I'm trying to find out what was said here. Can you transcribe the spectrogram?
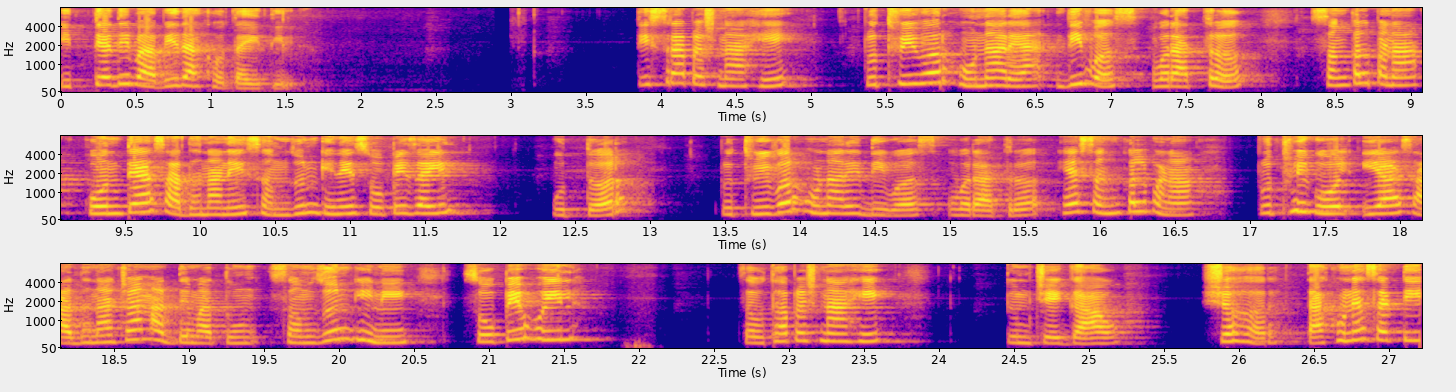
इत्यादी बाबी दाखवता येतील. तिसरा प्रश्न आहे पृथ्वीवर होणाऱ्या दिवस व रात्र संकल्पना कोणत्या साधनाने समजून घेणे सोपे जाईल? उत्तर पृथ्वीवर होणारे दिवस व रात्र या संकल्पना पृथ्वीगोल या साधनाच्या माध्यमातून समजून घेणे सोपे होईल. चौथा प्रश्न आहे तुमचे गाव शहर दाखवण्यासाठी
